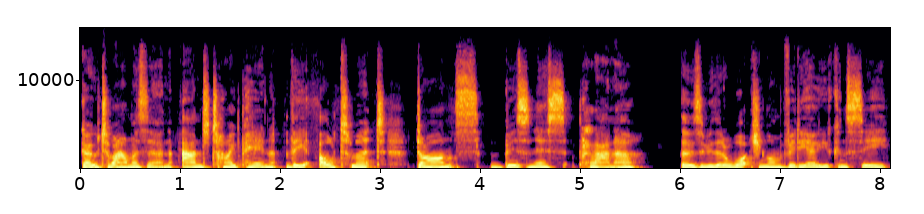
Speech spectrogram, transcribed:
go to Amazon and type in the Ultimate Dance Business Planner? Those of you that are watching on video, you can see,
